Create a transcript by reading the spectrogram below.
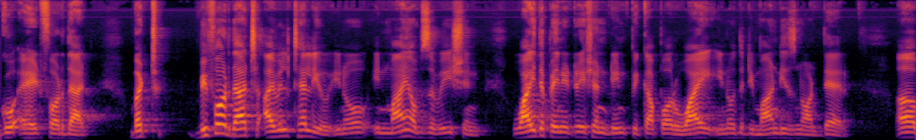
go ahead for that. But before that, I will tell you, you know, in my observation, why the penetration didn't pick up or why, you know, the demand is not there. Uh,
